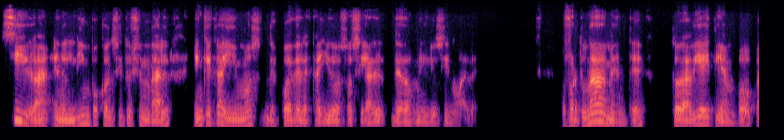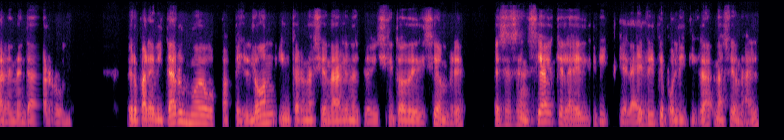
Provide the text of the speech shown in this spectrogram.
siga en el limbo constitucional en que caímos después del estallido social de 2019. Afortunadamente, todavía hay tiempo para enmendar rumbo. Pero para evitar un nuevo papelón internacional en el plebiscito de diciembre, es esencial que la élite, política nacional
